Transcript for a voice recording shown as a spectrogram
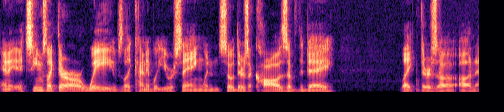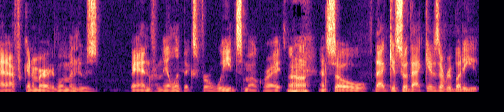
and it, it seems like there are waves, like kind of what you were saying. When so there's a cause of the day, like there's a an African American woman who's banned from the Olympics for weed smoke, right? uh-huh. And so that gives so that gives everybody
